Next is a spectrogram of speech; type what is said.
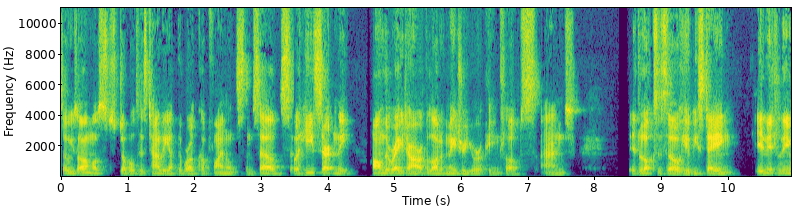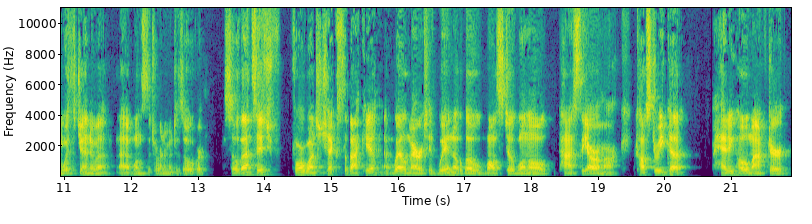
So he's almost doubled his tally at the World Cup finals themselves. But he's certainly on the radar of a lot of major European clubs. And it looks as though he'll be staying in Italy with Genoa uh, once the tournament is over. So that's it. 4 1 to Czechoslovakia. A well merited win, although was still 1 all past the hour mark. Costa Rica heading home after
